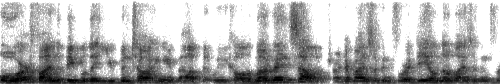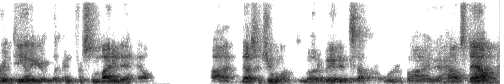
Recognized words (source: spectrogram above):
Or find the people that you've been talking about that we call the motivated sellers, right? Everybody's looking for a deal, nobody's looking for a deal, you're looking for somebody to help. Uh, that's what you want, the motivated seller. We're buying a house now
